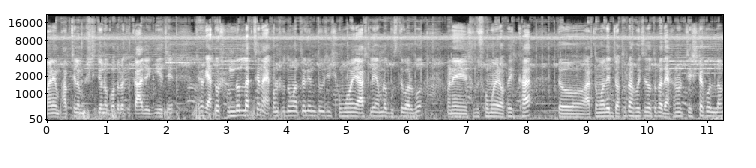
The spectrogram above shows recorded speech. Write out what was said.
মানে ভাবছিলাম বৃষ্টির জন্য কতটা কি কাজ এগিয়েছে। যাই হোক, এত সুন্দর লাগছে না? এখন শুধুমাত্র কিন্তু সেই সময় আসলে আমরা বুঝতে পারব মানে শুধু সময়ের অপেক্ষা। তো, আর তোমাদের যতটা হয়েছে, ততটা দেখানোর চেষ্টা করলাম।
